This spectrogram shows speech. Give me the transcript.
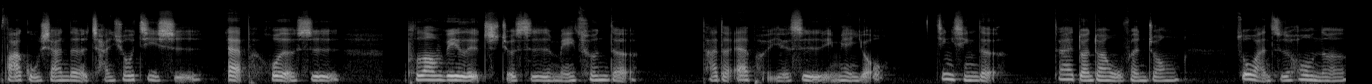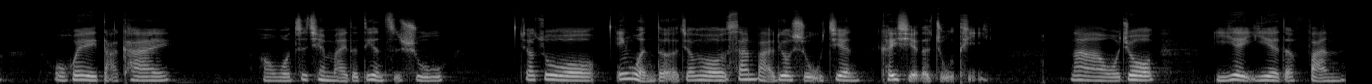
法鼓山的禅修计时 App，或者是。Plum Village 就是梅村的，它的 App 也是里面有静心的，在短短五分钟做完之后呢，我会打开，呃，我之前买的电子书，叫做英文的，叫做三百六十五件可以写的主题，那我就一页一页的翻，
